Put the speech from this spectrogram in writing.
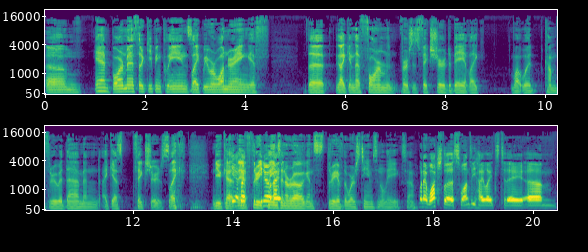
go. Um, and Bournemouth are keeping cleans. Like we were wondering if the like in the form versus fixture debate, like what would come through with them, and I guess fixtures like Newcastle. Yeah, they have three you know, cleans I- in a row against three of the worst teams in the league. So when I watched the Swansea highlights today, um,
